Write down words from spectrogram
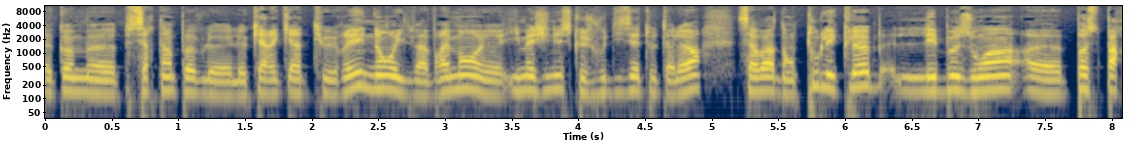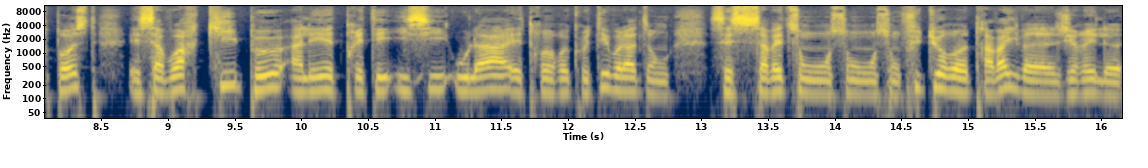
euh, comme euh, certains peuvent le, le caricaturer. Non, il va vraiment euh, imaginer ce que je vous disais tout à l'heure, savoir dans tous les clubs les besoins euh, poste par poste et savoir qui peut aller être prêté ici ou là, être recruté. Voilà, donc c'est ça va être son son, son futur euh, travail. Il va gérer le-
